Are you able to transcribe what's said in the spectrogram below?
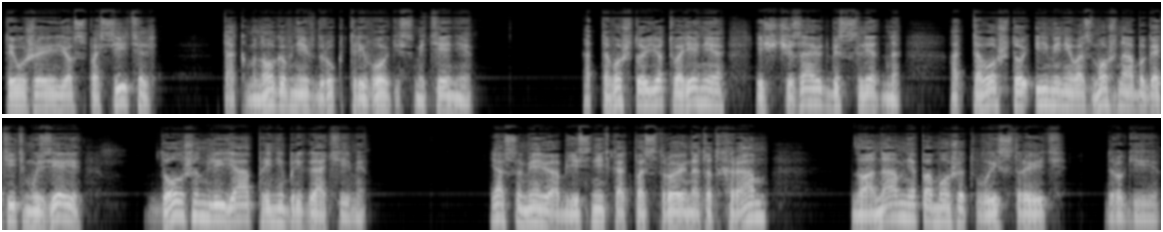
ты уже ее спаситель, так много в ней вдруг тревоги, смятения. От того, что ее творения исчезают бесследно, от того, что ими невозможно обогатить музеи, должен ли я пренебрегать ими? Я сумею объяснить, как построен этот храм, но она мне поможет выстроить другие.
